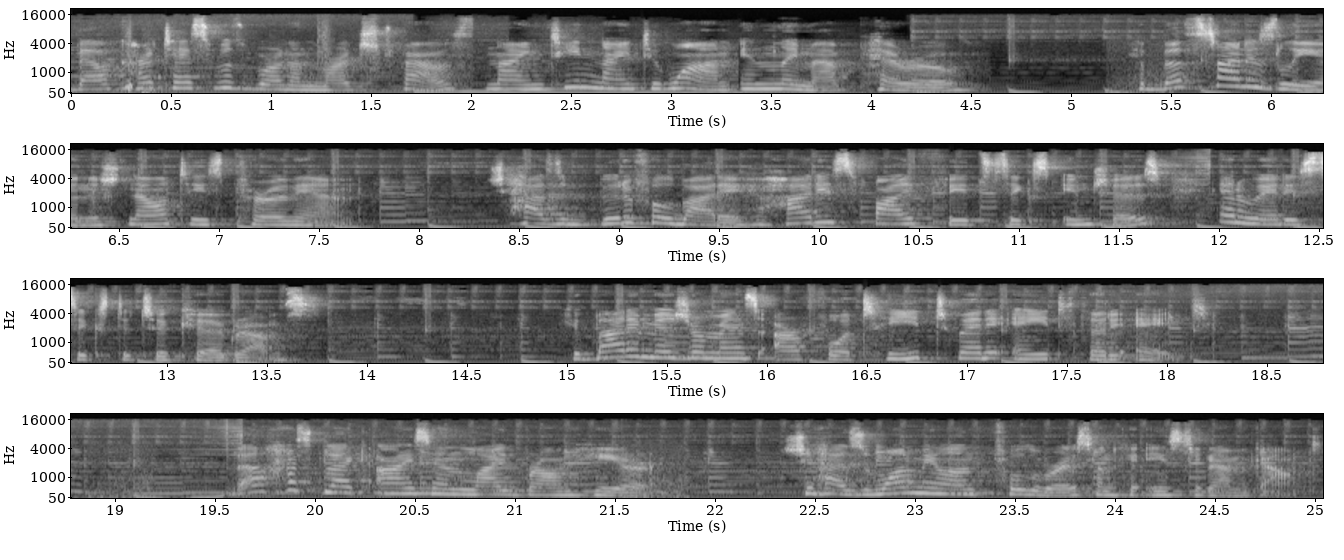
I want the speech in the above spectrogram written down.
Val Cortez was born on March 12, 1991 in Lima, Peru. Her birth sign is Leo, nationality is Peruvian. She has a beautiful body, her height is 5 feet 6 inches and weight is 62 kilograms. Her body measurements are 40, 28, 38. Val has black eyes and light brown hair. She has 1 million followers on her Instagram account.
